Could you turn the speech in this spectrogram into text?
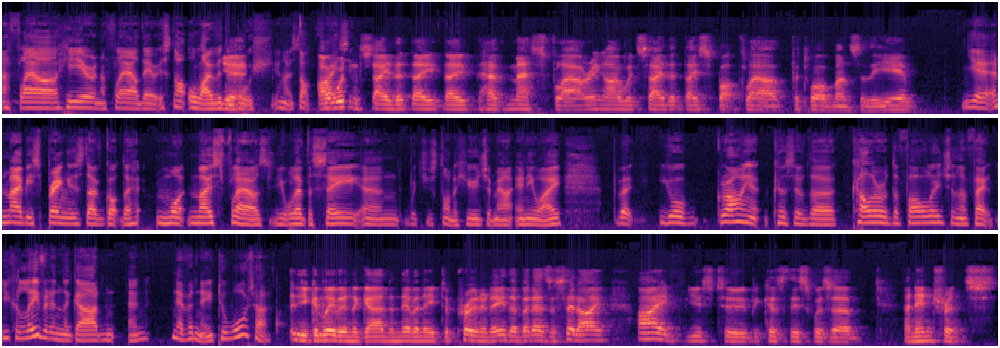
a flower here and a flower there. It's not all over Yeah. the bush. You know, it's not. Crazy. I wouldn't say that they, they have mass flowering. I would say that they spot flower for 12 months of the year. Yeah, and maybe spring is they've got the most flowers you'll ever see, and which is not a huge amount anyway. But you're growing it because of the colour of the foliage and the fact you can leave it in the garden and never need to water. You can leave it in the garden and never need to prune it either. But as I said, I I used to because this was a an entrance.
